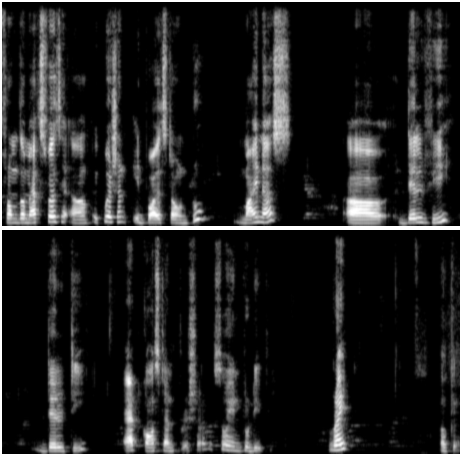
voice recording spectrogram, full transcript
from the Maxwell's uh, equation it boils down to minus uh, del V del T at constant pressure so into dp right? Okay.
